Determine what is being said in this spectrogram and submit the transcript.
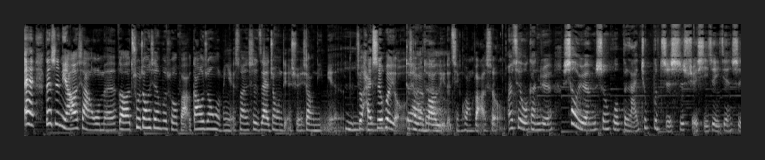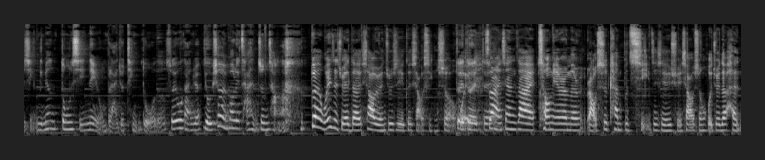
哎，但是你要想，我们的初中先不说吧，高中我们也算是在重点学校里面，就还是会有校园暴力的情况发生。而且我感觉校园生活本来就不只是学习这一件事情，里面的东西内容本来就挺多的，所以我感觉有校园暴力才很正常啊。对，我一直觉得校园就是一个小型社会。对对对。虽然现在成年人们老是看不起这些学校生活，觉得很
